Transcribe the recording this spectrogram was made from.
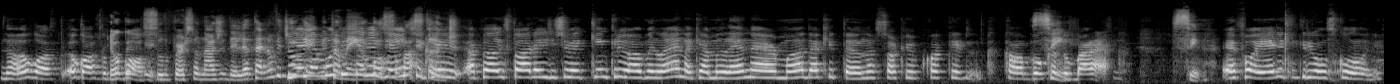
Não, eu gosto. Eu gosto do Eu gosto dele. do personagem dele. Até no E ele videogame é muito também. Eu gosto inteligente, bastante. que pela história a gente vê quem criou a Milena, que a Milena é a irmã da Kitana, só que com, aquele, com aquela boca Sim. do Baraka. Sim. É, foi ele que criou os clones.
